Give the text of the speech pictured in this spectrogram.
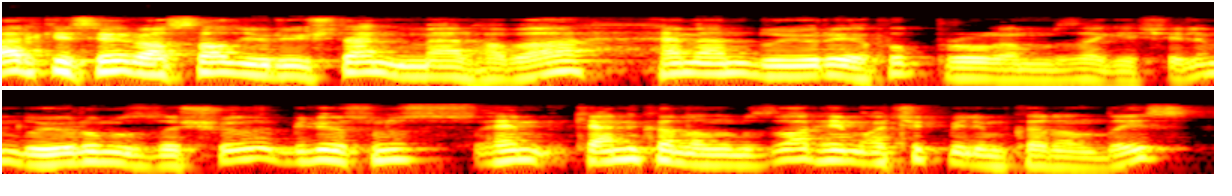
Herkese Rastsal Yürüyüş'ten merhaba. Hemen duyuru yapıp programımıza geçelim. Duyurumuz da şu, biliyorsunuz hem kendi kanalımız var hem Açık Bilim kanalındayız.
